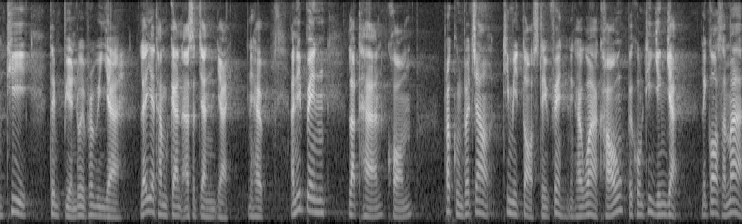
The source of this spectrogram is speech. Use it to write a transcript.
ำที่เต็มเปลี่ยนด้วยพระวิญญาณ และจะทำการอัศจรรย์ใหญ่นะครับ อันนี้เป็นหลักฐานของพระคุณพระเจ้าที่มีต่อสเตเฟนนะครับว่าเขาเป็นคนที่ยิงหยัดและก็สามารถ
